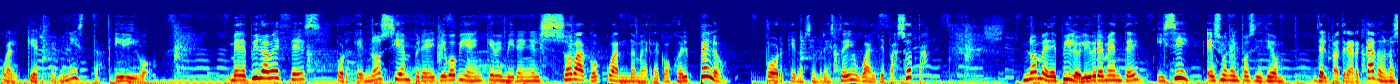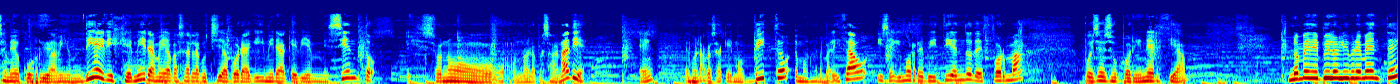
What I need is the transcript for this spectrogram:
cualquier feminista. Y digo, me depilo a veces porque no siempre llevo bien que me miren el sobaco cuando me recojo el pelo, porque no siempre estoy igual de pasota. No me depilo libremente y sí, es una imposición del patriarcado, no se me ocurrió a mí un día y dije, mira, me voy a pasar la cuchilla por aquí, mira qué bien me siento. Eso no, no le ha pasado a nadie. ¿eh? Es una cosa que hemos visto, hemos normalizado y seguimos repitiendo de forma, pues eso, por inercia. No me depilo libremente,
